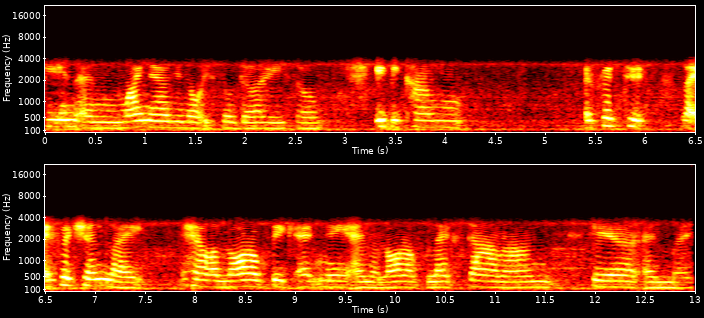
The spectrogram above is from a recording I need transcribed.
skin and my nail, you know, is so dirty. So it become affected like affection like have a lot of big acne and a lot of black scar around here and my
